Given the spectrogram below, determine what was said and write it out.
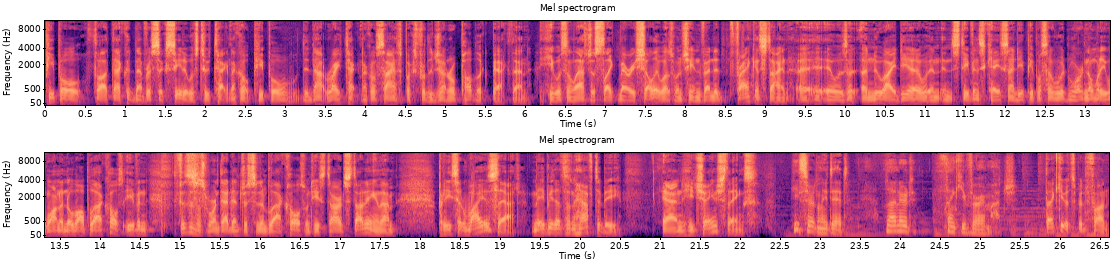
people thought that could never succeed. It was too technical. People did not write technical science books for the general public back then. He was in the last, just like Mary Shelley was when she invented Frankenstein. Uh, it, it was a, a, new idea. In, in Stephen's case, an idea people said wouldn't work. Nobody wanted to know about black holes. Even physicists weren't that interested in black holes when he started studying them. But he said, why is that? Maybe that doesn't have to be. And he changed things. He certainly did. Leonard, thank you very much. Thank you. It's been fun.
